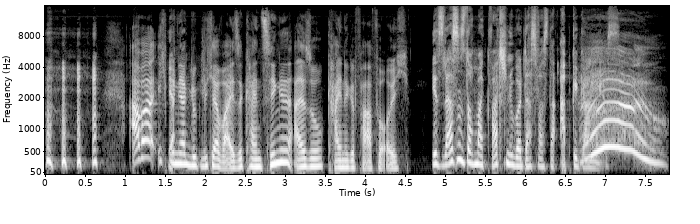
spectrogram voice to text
Aber ich bin ja. glücklicherweise kein Single, also keine Gefahr für euch. Jetzt lass uns doch mal quatschen über das, was da abgegangen ist.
